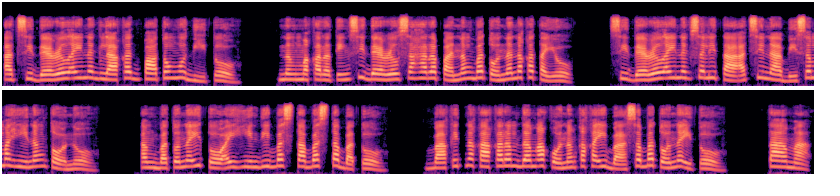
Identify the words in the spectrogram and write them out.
At si Daryl ay naglakad patungo dito. Nang makarating si Daryl sa harapan ng bato na nakatayo, si Daryl ay nagsalita at sinabi sa mahinang tono. Ang bato na ito ay hindi basta-basta bato. Bakit nakakaramdam ako ng kakaiba sa bato na ito? Tama,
